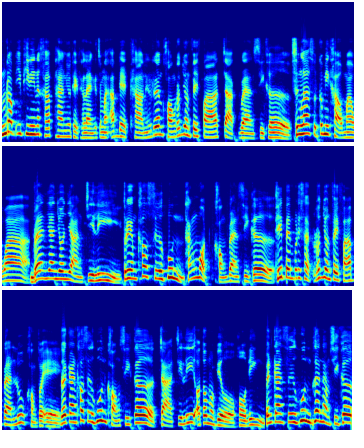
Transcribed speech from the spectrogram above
สำหรับ EP นี้นะครับ ทาง New Tech Thailand ก็จะมาอัปเดตข่าวในเรื่องของรถยนต์ไฟฟ้าจากแบรนด์ Seeker ซึ่งล่าสุดก็มีข่าวออกมาว่า แบรนด์ยานยนต์อย่าง Geely เตรียมเข้าซื้อหุ้นทั้งหมดของแบรนด์ Seeker ที่เป็นบริษัทรถยนต์ไฟฟ้าแบรนด์ลูกของตัวเอง โดยการเข้าซื้อหุ้นของ Seeker จาก Geely Automobile Holding เป็นการซื้อหุ้นเพื่อนำ Seeker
